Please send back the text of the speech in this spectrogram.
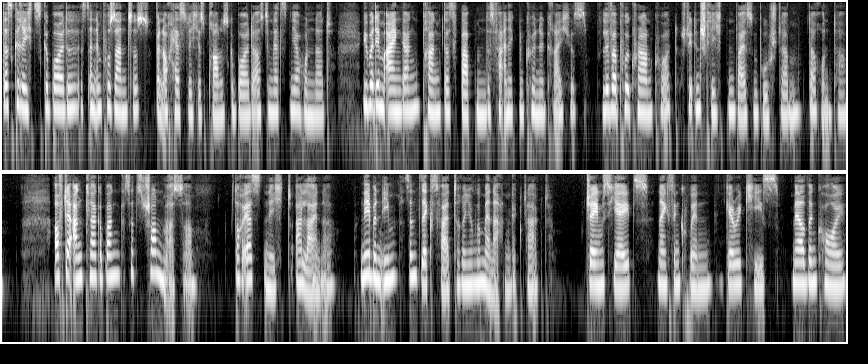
Das Gerichtsgebäude ist ein imposantes, wenn auch hässliches braunes Gebäude aus dem letzten Jahrhundert. Über dem Eingang prangt das Wappen des Vereinigten Königreiches. Liverpool Crown Court steht in schlichten weißen Buchstaben darunter. Auf der Anklagebank sitzt John Mercer. Doch er ist nicht alleine. Neben ihm sind sechs weitere junge Männer angeklagt. James Yates, Nathan Quinn, Gary Keys, Melvin Coy,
